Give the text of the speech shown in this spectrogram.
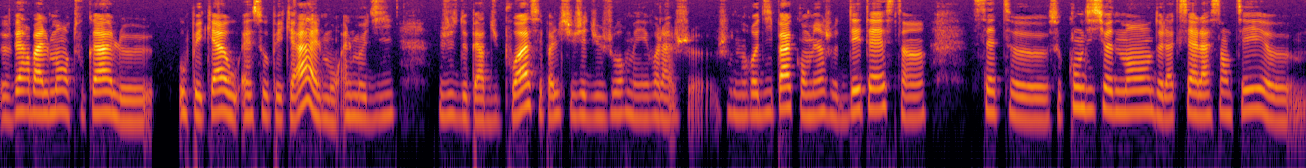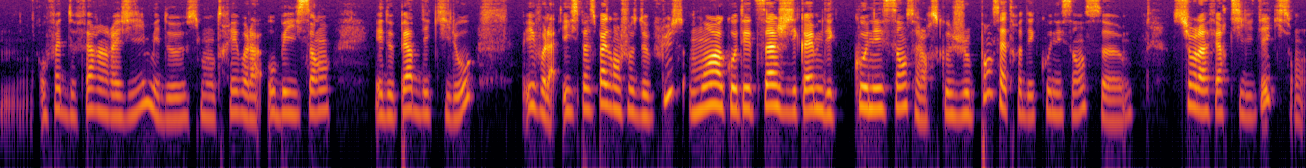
verbalement en tout cas, le OPK ou SOPK. Elle, elle me dit juste de perdre du poids, c'est pas le sujet du jour, mais voilà, je, je ne redis pas combien je déteste hein, euh, ce conditionnement de l'accès à la santé euh, au fait de faire un régime et de se montrer voilà obéissant et de perdre des kilos. Et voilà, et il se passe pas grand chose de plus. Moi, à côté de ça, j'ai quand même des connaissances, alors ce que je pense être des connaissances euh, sur la fertilité, qui sont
